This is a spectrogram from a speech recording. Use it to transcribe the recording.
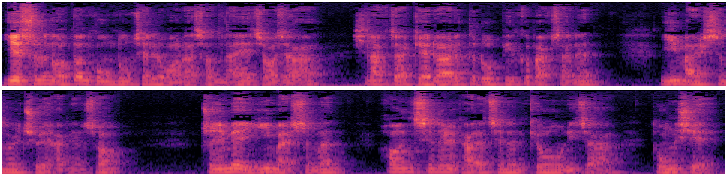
예수는 어떤 공동체를 원하셨나의 저자 신학자 게르하르트 로핑크 박사는 이 말씀을 주해하면서 주님의 이 말씀은 헌신을 가르치는 교훈이자 동시에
